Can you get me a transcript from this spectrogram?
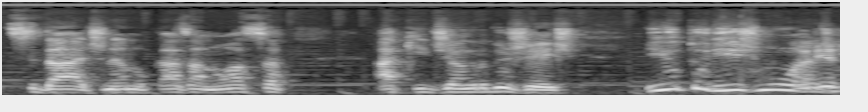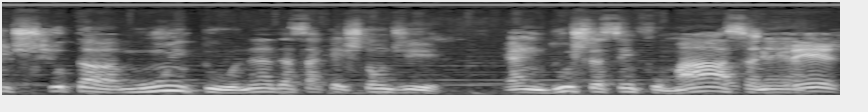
cidades, né? no caso a nossa aqui de Angra dos Reis. E o turismo, a gente escuta muito né, dessa questão de é a indústria sem fumaça, né?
